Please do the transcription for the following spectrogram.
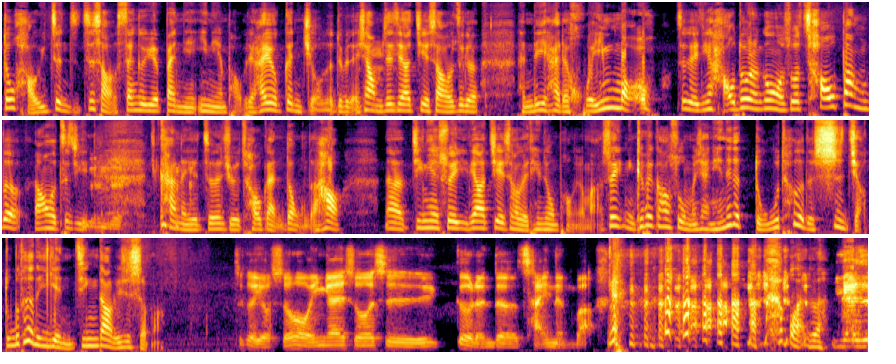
都好一阵子，至少三个月、半年、一年跑不掉，还有更久的，对不对？像我们这次要介绍的这个很厉害的回眸，这个已经好多人跟我说超棒的，然后我自己看了也真的觉得超感动的。好，那今天所以一定要介绍给听众朋友嘛，所以你可不可以告诉我们一下，你那个独特的视角、独特的眼睛到底是什么？这个有时候应该说是个人的才能吧，完了，应该是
